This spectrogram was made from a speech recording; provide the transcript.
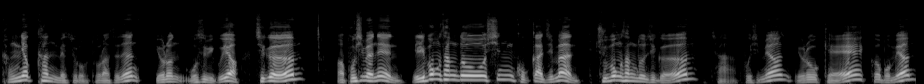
강력한 매수로 돌아서는 이런 모습이고요. 지금 어, 보시면은 일봉상도 신고가지만 주봉상도 지금 자 보시면 요렇게 그거 보면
